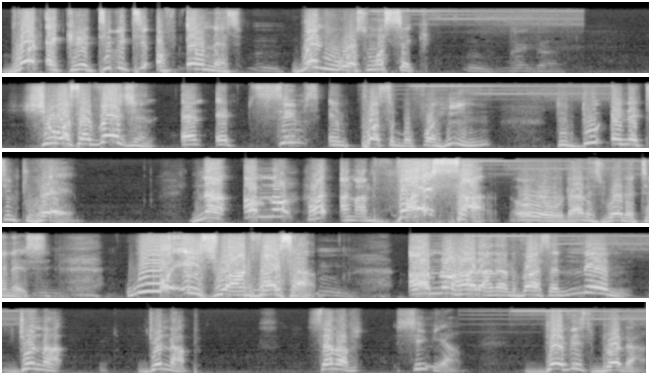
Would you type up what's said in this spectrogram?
brought a creativity of illness when he was not sick. Mm. She was a virgin, and it seems impossible for him to do anything to her. Now, Amnon had an advisor. Oh, that is where the thing is. Who is your advisor? Amnon had an advisor named Jonah, Jonab, son of Simeon, David's brother.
